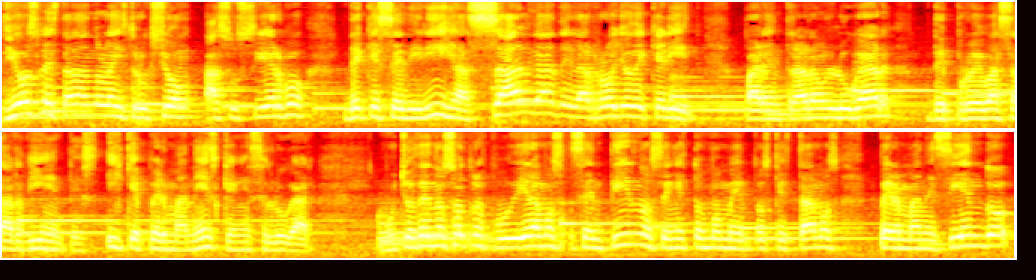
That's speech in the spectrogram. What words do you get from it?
Dios le está dando la instrucción a su siervo de que se dirija, salga del arroyo de Kerit para entrar a un lugar de pruebas ardientes y que permanezca en ese lugar. Muchos de nosotros pudiéramos sentirnos en estos momentos que estamos permaneciendo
